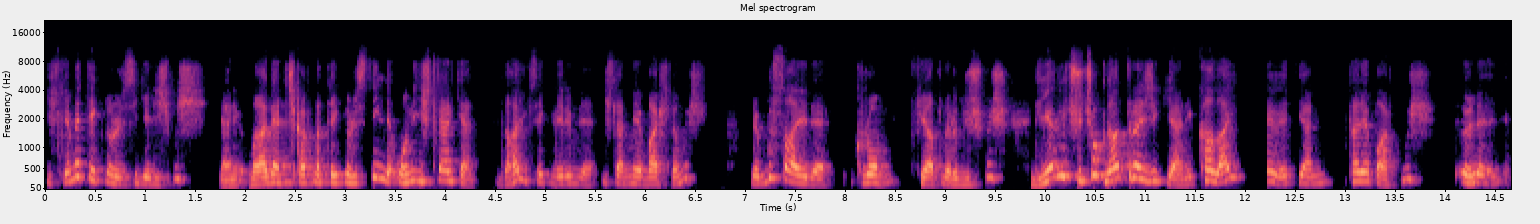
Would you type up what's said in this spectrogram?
işleme teknolojisi gelişmiş. Yani maden çıkartma teknolojisi değil de onu işlerken daha yüksek verimle işlenmeye başlamış. Ve bu sayede krom fiyatları düşmüş. Diğer üçü çok daha trajik yani. Kalay evet yani talep artmış. Öyle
